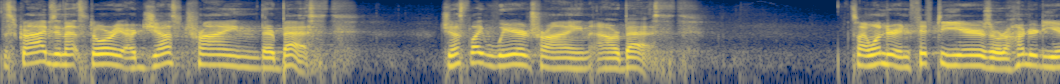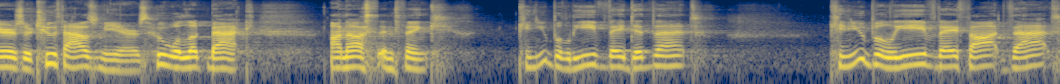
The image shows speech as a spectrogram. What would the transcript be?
The scribes in that story are just trying their best, just like we're trying our best. So I wonder in 50 years or 100 years or 2,000 years, who will look back on us and think, can you believe they did that? Can you believe they thought that?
